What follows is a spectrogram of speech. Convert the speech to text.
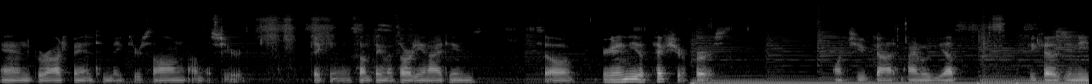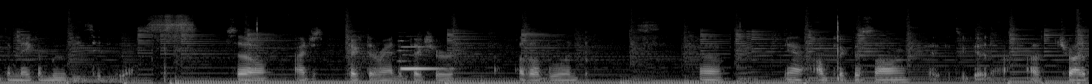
and GarageBand to make your song unless you're picking something that's already in iTunes. So you're going to need a picture first once you've got iMovie up because you need to make a movie to do this. So I just picked a random picture of a blimp. So yeah, I'll pick this song. It's a good. Uh, I've tried it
